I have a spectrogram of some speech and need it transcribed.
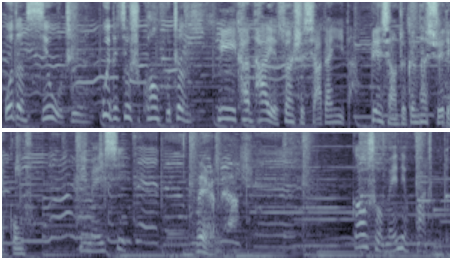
我等习武之人为的就是匡扶正义。宁毅看他也算是侠肝义胆，便想着跟他学点功夫。你没戏，为什么呀？高手没你话这么多。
